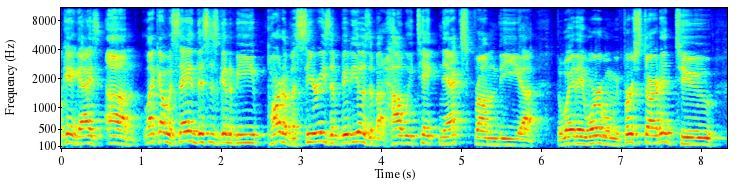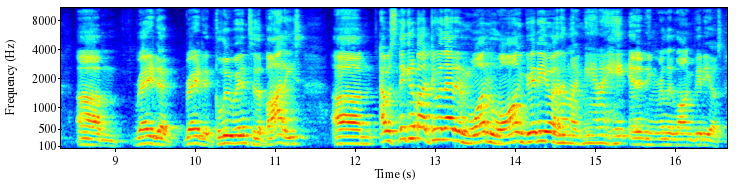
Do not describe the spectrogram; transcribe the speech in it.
Okay guys, um, like I was saying, this is going to be part of a series of videos about how we take necks from the, uh, the way they were when we first started to um, ready, to, ready to glue into the bodies. Um, I was thinking about doing that in one long video and I'm like, man, I hate editing really long videos.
